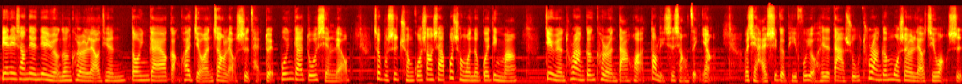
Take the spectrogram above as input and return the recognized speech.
便利商店店员跟客人聊天都应该要赶快结完账了事才对，不应该多闲聊。这不是全国上下不成文的规定吗？店员突然跟客人搭话，到底是想怎样？而且还是个皮肤黝黑的大叔，突然跟陌生人聊起往事，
